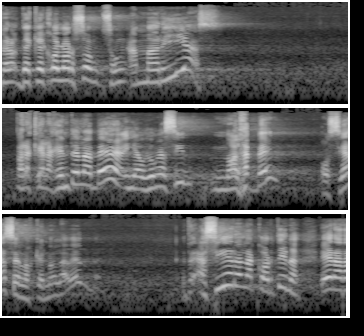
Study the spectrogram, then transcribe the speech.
Pero ¿de qué color son? Son amarillas. Para que la gente las vea y aún así no las ven. O se hacen los que no la ven. Así era la cortina. Era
